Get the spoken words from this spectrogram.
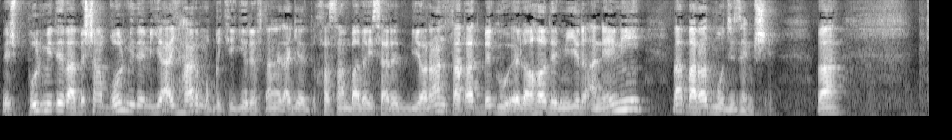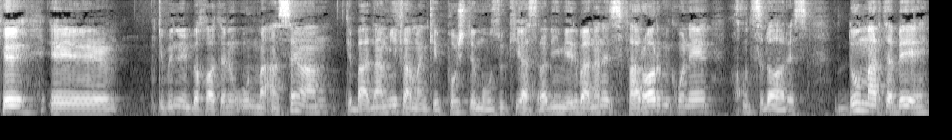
بهش پول میده و بهش هم قول میده میگه ای هر موقعی که گرفتن اگه خواستن بلایی سرت بیارن فقط بگو الهاد میر انینی و برات معجزه میشه. و که که بدونیم به خاطر اون معصه هم که بعدا می‌فهمن که پشت موضوع کی ربی میری بعدا فرار می‌کنه خود سلارس دو مرتبه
